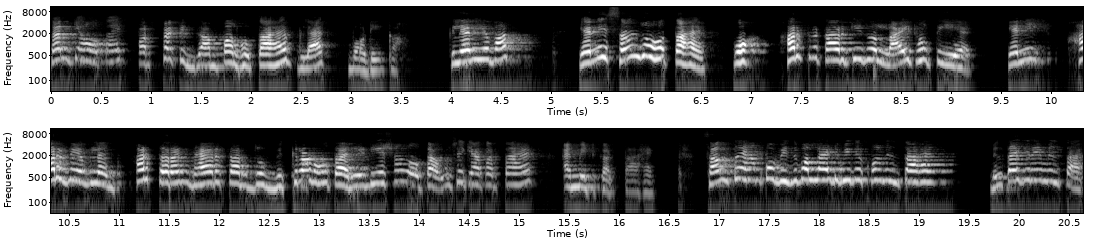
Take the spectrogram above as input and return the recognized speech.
सन क्या होता है? परफेक्ट एग्ज़ाम्पल होता है ब्लैक बॉडी का। क्लियर ये बात? यानी सन जो होता है, वो हर प्रकार की जो लाइट होती है, यानी हर वेवलेंथ हर तरंग दैर्घ्य का जो विकिरण होता है रेडिएशन होता है, उसे क्या करता है? एमिट करता है। सन से हमको विजिबल लाइट भी देखो मिलता है। मिलता है कि नहीं मिलता है?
